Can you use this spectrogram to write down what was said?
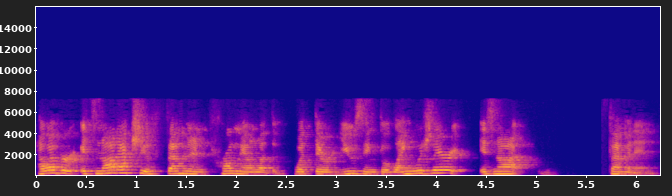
However, it's not actually a feminine pronoun. What the, what they're using, the language there is not feminine.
